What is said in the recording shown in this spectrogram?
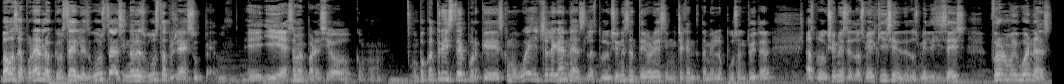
vamos a poner lo que a ustedes les gusta, si no les gusta, pues ya es su pedo. y eso me pareció como un poco triste porque es como, güey, échale ganas. Las producciones anteriores, y mucha gente también lo puso en Twitter, las producciones del 2015 y del 2016 fueron muy buenas.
